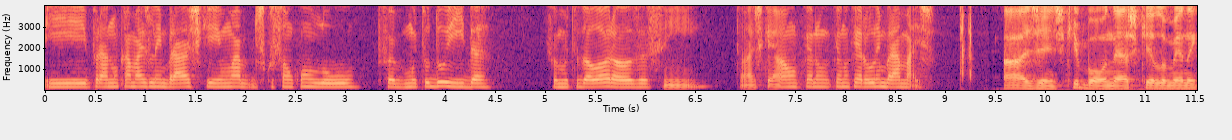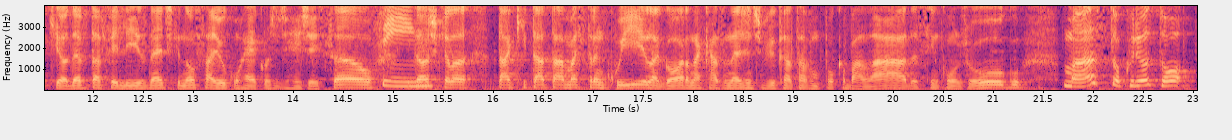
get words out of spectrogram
E pra nunca mais lembrar, acho que uma discussão com o Lu foi muito doída. Foi muito dolorosa, assim. Então acho que é um que eu não, que eu não quero lembrar mais. Ah, gente, que bom, né? Acho que a Lumena aqui, ó, deve estar feliz, né? De que não saiu com recorde de rejeição. Sim. Então acho que ela tá aqui, tá, tá mais tranquila agora na casa, né? A gente viu que ela tava um pouco abalada, assim, com o jogo. Mas tô curioso, tô,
